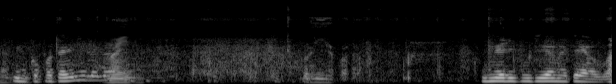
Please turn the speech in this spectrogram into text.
हाँ। इनको पता ही नहीं लगा। नहीं नहीं है पता। मेरी कुटिया में क्या हुआ?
